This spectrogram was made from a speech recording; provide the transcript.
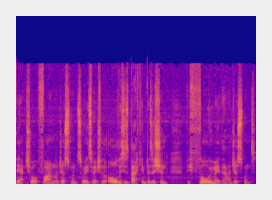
the actual final adjustment. So we need to make sure that all this is back in position before we make that adjustment.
